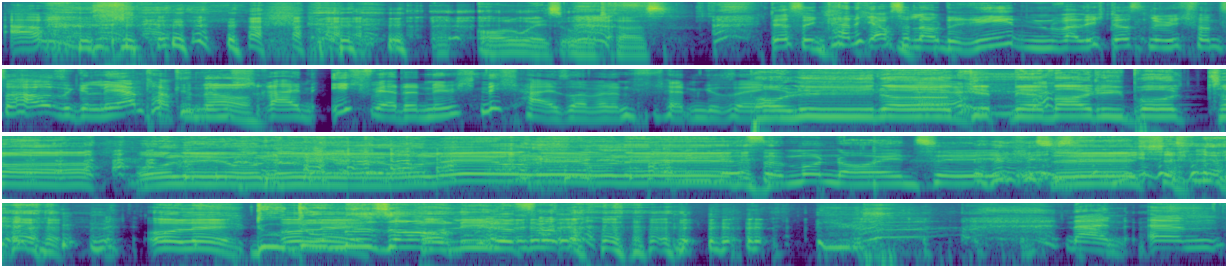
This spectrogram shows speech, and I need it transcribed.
Aber Always Ultras. Deswegen kann ich auch so laut reden, weil ich das nämlich von zu Hause gelernt habe Genau. mit dem Schreien. Ich werde nämlich nicht heiser, wenn ein Fan gesungen. Pauline, gib mir mal die Butter. Ole, ole, ole, ole, ole. 95. Sich. Ole, du dumme Sau. Pauline, Nein, ähm,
